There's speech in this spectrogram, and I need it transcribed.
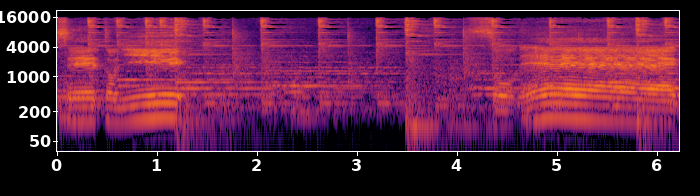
生徒に。そうね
